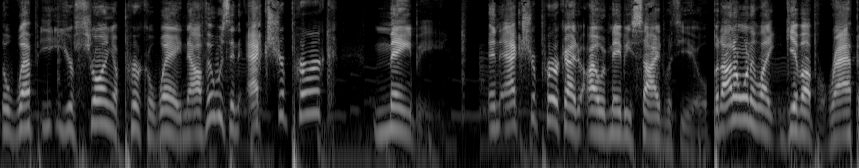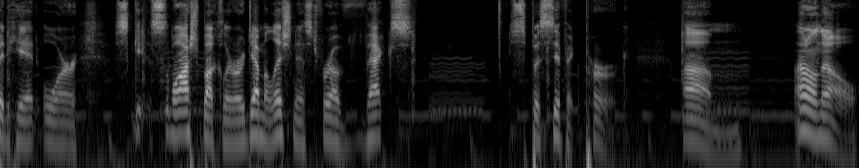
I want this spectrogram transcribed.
the weapon you're throwing a perk away. Now, if it was an extra perk, maybe an extra perk, I'd, I would maybe side with you, but I don't want to like give up rapid hit or swashbuckler or demolitionist for a Vex specific perk. Um, I don't know.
